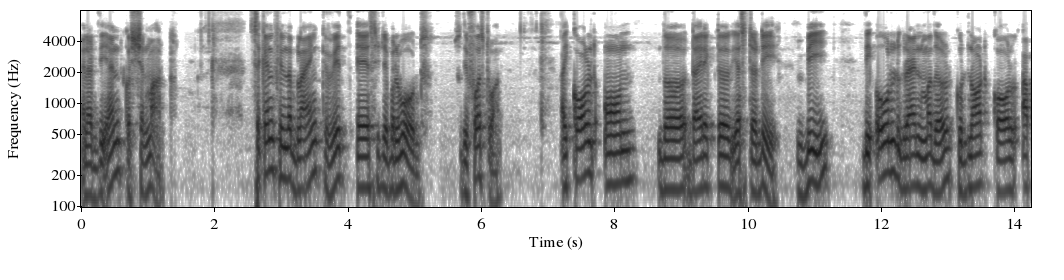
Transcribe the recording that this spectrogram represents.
And at the end, question mark. Second, fill the blank with a suitable word. So the first one, I called on the director yesterday. B. The old grandmother could not call up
